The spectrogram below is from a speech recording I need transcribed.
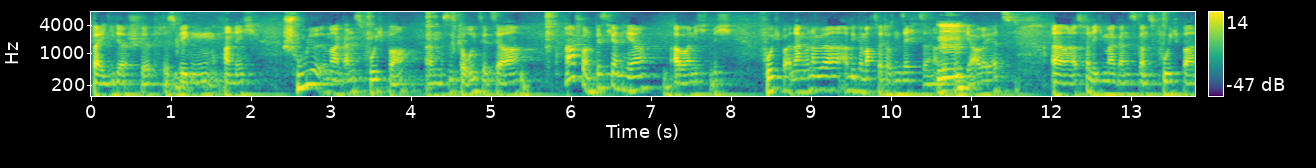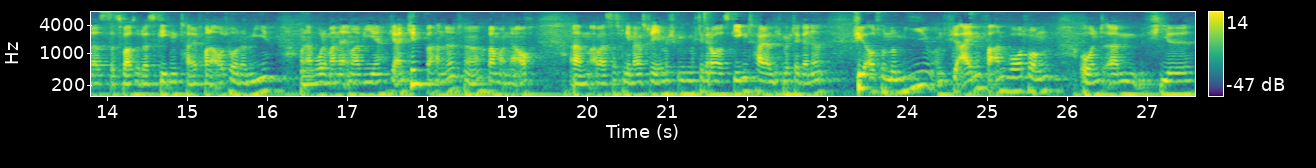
bei Leadership. Deswegen fand ich Schule immer ganz furchtbar. Ähm, es ist bei uns jetzt ja ah, schon ein bisschen her, aber nicht, nicht furchtbar lang. Wann haben wir Abi gemacht? 2016, also mhm. fünf Jahre jetzt. Äh, das fand ich immer ganz, ganz furchtbar. Das, das war so das Gegenteil von Autonomie. Und dann wurde man ja immer wie, wie ein Kind behandelt, ja, war man ja auch. Ähm, aber das ist von dem ganz ich möchte, ich möchte genau das Gegenteil. Also ich möchte gerne viel Autonomie und viel Eigenverantwortung und ähm, viel,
